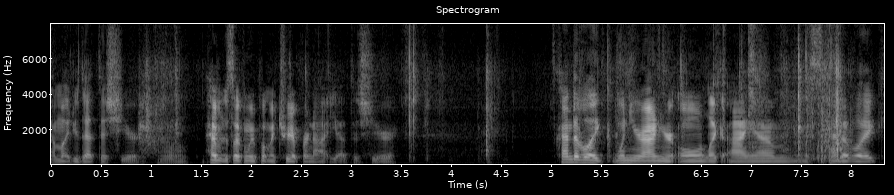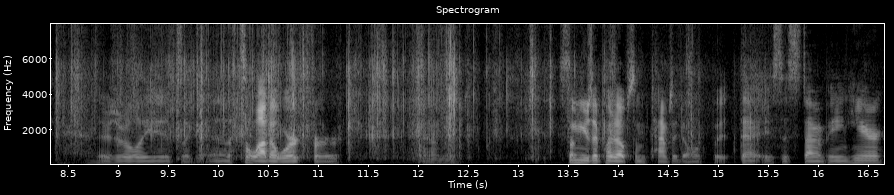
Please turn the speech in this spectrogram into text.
I might do that this year. Um, haven't decided if I'm to put my tree up or not yet this year. It's kind of like when you're on your own, like I am. It's kind of like, there's really, it's like, uh, it's a lot of work for, I. Some years I put it up, sometimes I don't. But that is this diamond painting here.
